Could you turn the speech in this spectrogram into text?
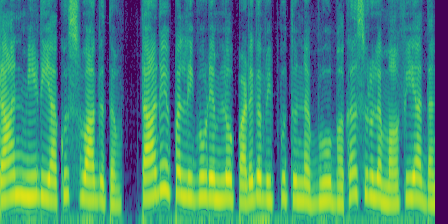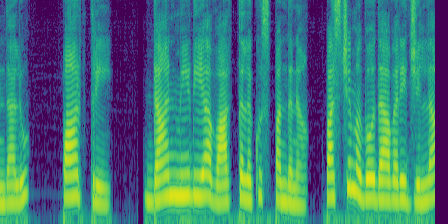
డాన్ మీడియాకు స్వాగతం. తాడేపల్లిగూడెంలో పడగ విప్పుతున్న భూభకాసురుల మాఫియా దందాలు పార్ట్ త్రీ. డాన్ మీడియా వార్తలకు స్పందన. పశ్చిమ గోదావరి జిల్లా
